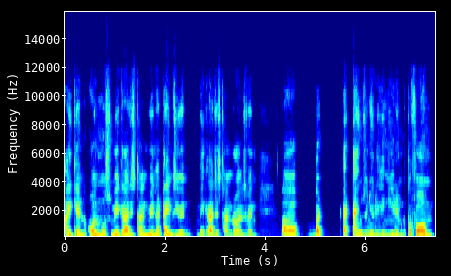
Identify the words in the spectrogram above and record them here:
I can almost make Rajasthan win. At times, even make Rajasthan Royals win. Uh, but at times, when you really need him to perform,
